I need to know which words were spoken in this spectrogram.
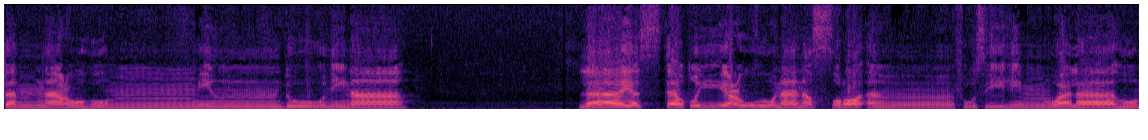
تَمْنَعُهُم مِّن دُونِنَا ۚ لَا يَسْتَطِيعُونَ نَصْرَ أَنفُسِهِمْ وَلَا هُم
